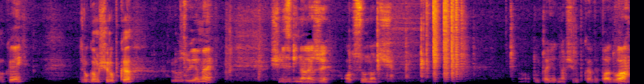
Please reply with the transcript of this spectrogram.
Ok. Drugą śrubkę luzujemy. Ślizgi należy odsunąć. O, tutaj jedna śrubka wypadła.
